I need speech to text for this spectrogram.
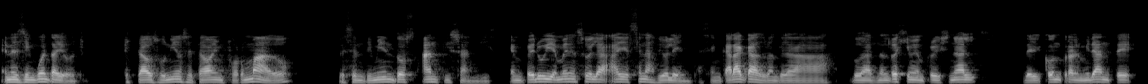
en el 58. Estados Unidos estaba informado de sentimientos anti-yanquis. En Perú y en Venezuela hay escenas violentas. En Caracas, durante, durante el régimen provisional del contraalmirante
